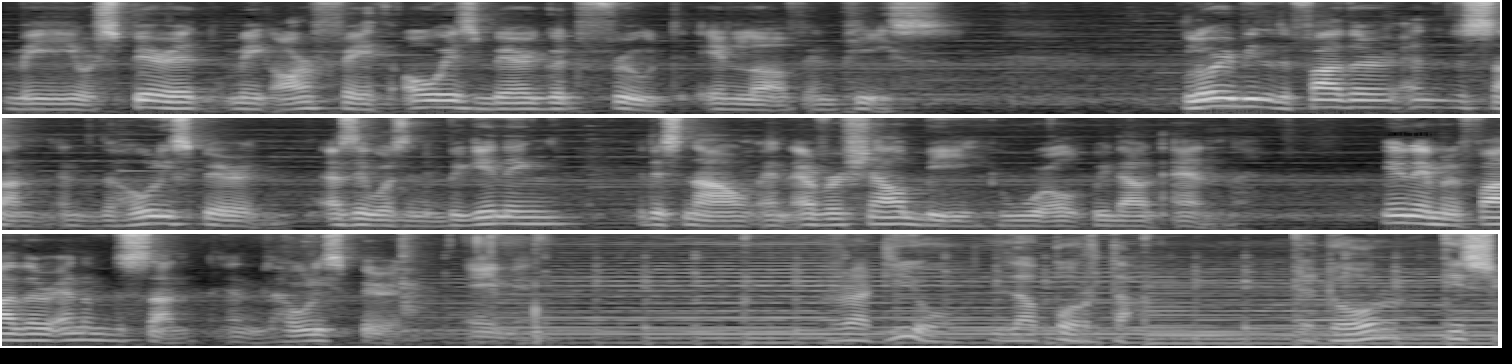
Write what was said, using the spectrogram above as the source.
may your Spirit make our faith always bear good fruit in love and peace. Glory be to the Father, and to the Son, and to the Holy Spirit, as it was in the beginning, it is now, and ever shall be, world without end. In the name of the Father, and of the Son, and of the Holy Spirit. Amen. Radio La Porta. The door is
